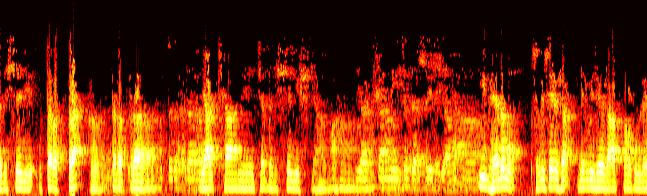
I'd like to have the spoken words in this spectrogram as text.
దర్శయి. ఉత్తరత్ర. ఉత్తరత్ర. వ్యాఖ్యానే చ దర్శయిష్యామः ఈ భేదము సవిశేష నిర్విశేష ఆత్మలకు ఉండే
